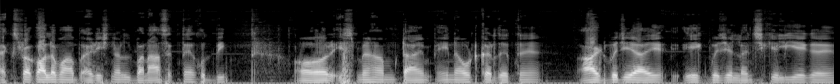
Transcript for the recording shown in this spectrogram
एक्स्ट्रा कॉलम आप एडिशनल बना सकते हैं खुद भी। और इसमें हम टाइम इन आउट कर देते हैं। आठ बजे आए, एक बजे लंच के लिए गए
